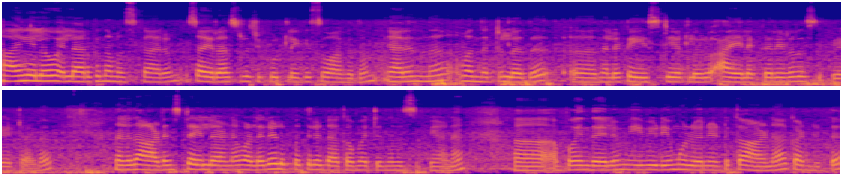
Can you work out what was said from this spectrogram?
ഹായ് ഹലോ എല്ലാവർക്കും നമസ്കാരം. സൈറാസ് രുചിക്കൂട്ടിലേക്ക് സ്വാഗതം. ഞാനിന്ന് വന്നിട്ടുള്ളത് നല്ല ടേസ്റ്റി ആയിട്ടുള്ളൊരു അയലക്കറിയുടെ റെസിപ്പി ആയിട്ടാണ്. നല്ല നാടൻ സ്റ്റൈലിലാണ് വളരെ എളുപ്പത്തിൽ ഉണ്ടാക്കാൻ പറ്റുന്ന റെസിപ്പിയാണ് അപ്പോൾ എന്തായാലും ഈ വീഡിയോ മുഴുവനായിട്ട് കാണുക കണ്ടിട്ട്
